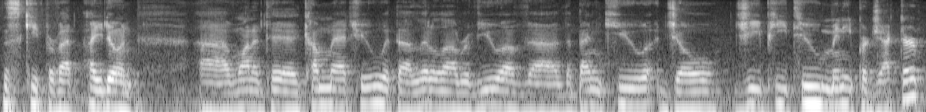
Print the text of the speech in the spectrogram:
this is Keith Privette. How you doing? I uh, wanted to come at you with a little uh, review of uh, the BenQ Joybee GP2 mini projector.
